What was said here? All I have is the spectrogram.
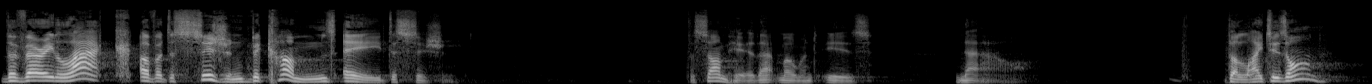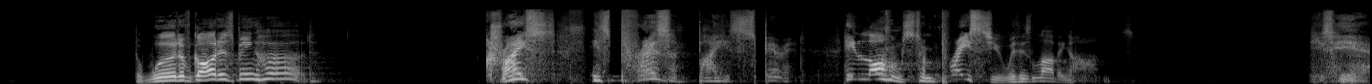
the very lack of a decision becomes a decision. For some here, that moment is now. The light is on. The Word of God is being heard. Christ is present by His Spirit. He longs to embrace you with His loving arms. He's here.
